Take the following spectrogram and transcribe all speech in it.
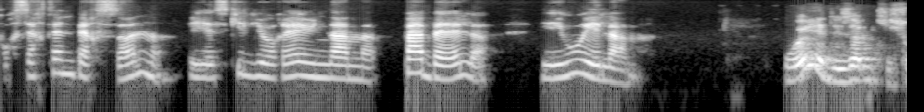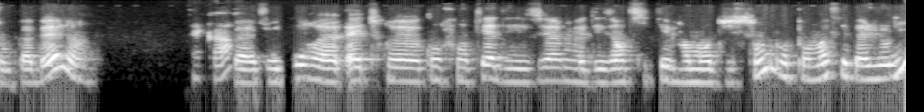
Pour certaines personnes Et est-ce qu'il y aurait une âme pas belle? Et où est l'âme? Oui, il y a des âmes qui sont pas belles. D'accord. Bah, je veux dire, euh, être euh, confronté à des âmes, des entités vraiment du sombre, pour moi, c'est pas joli.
